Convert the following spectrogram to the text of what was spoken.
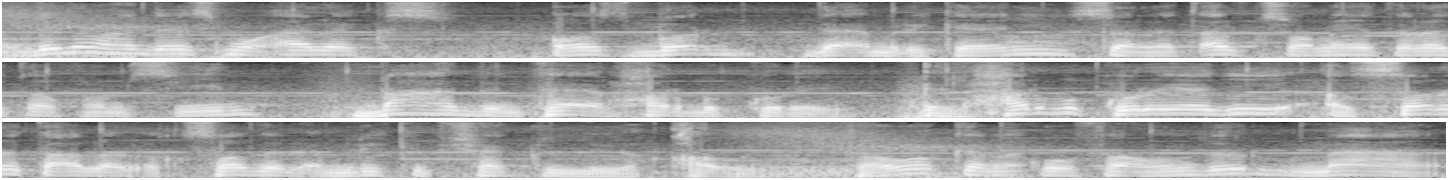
عندنا واحد اسمه أليكس. أوسبورن ده أمريكاني سنة 1953 بعد انتهاء الحرب الكورية. الحرب الكورية دي أثرت على الاقتصاد الأمريكي بشكل قوي. فهو كان co-founder مع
